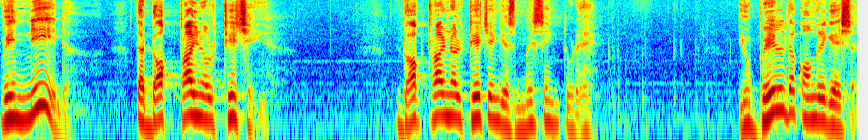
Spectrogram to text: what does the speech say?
We need the doctrinal teaching. Doctrinal teaching is missing today. You build the congregation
